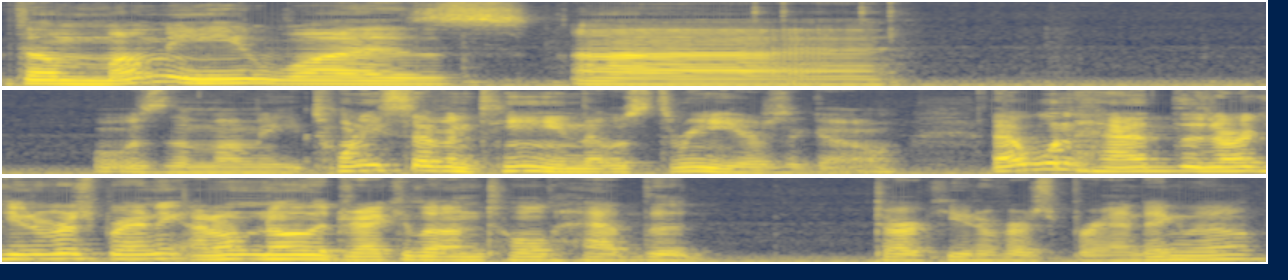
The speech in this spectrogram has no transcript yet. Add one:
The Mummy was uh what was the Mummy? 2017. That was three years ago. That one had the Dark Universe branding. I don't know that Dracula Untold had the Dark Universe branding though.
